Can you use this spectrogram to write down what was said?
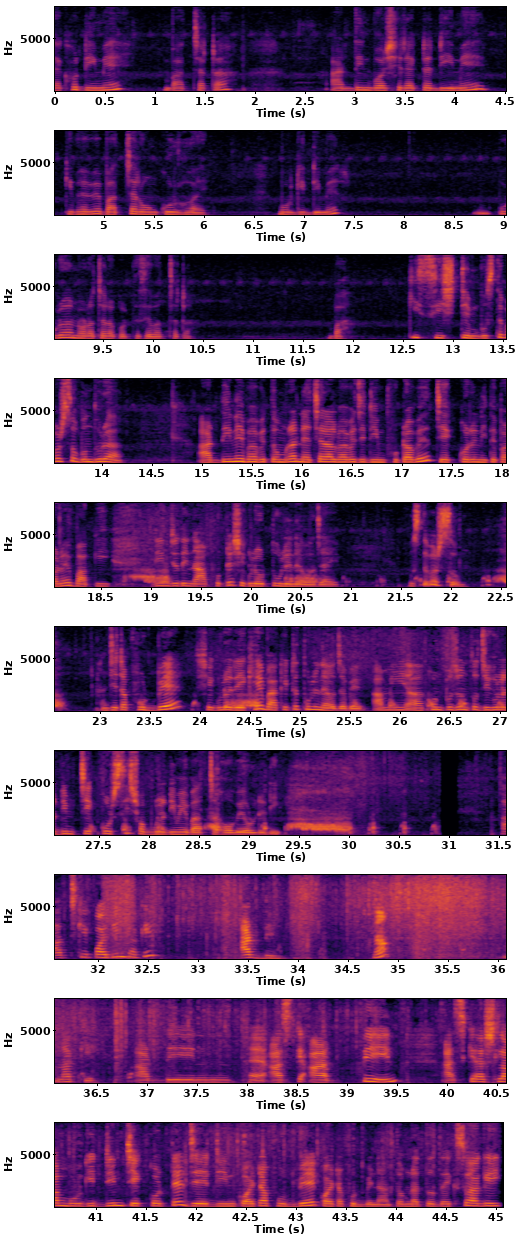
দেখো ডিমে বাচ্চাটা আট দিন বয়সের একটা ডিমে কীভাবে বাচ্চার অঙ্কুর হয় মুরগির ডিমের? পুরা নড়াচড়া করতেছে বাচ্চাটা। বাহ, কি সিস্টেম বুঝতে পারছ বন্ধুরা? আট দিনে এভাবে তোমরা ন্যাচারালভাবে যে ডিম ফুটাবে চেক করে নিতে পারবে, বাকি ডিম যদি না ফুটে সেগুলো তুলে নেওয়া যায়। বুঝতে পারছ? যেটা ফুটবে সেগুলো রেখে বাকিটা তুলে নেওয়া যাবে। আমি এখন পর্যন্ত যেগুলো ডিম চেক করছি, সবগুলো ডিমে বাচ্চা হবে অলরেডি আজকে কয়দিন থাকে? আট দিন। না? নাকি? আট দিন হ্যাঁ আজকে আট দিন। আজকে আসলাম মুরগির ডিম চেক করতে, যে ডিম কয়টা ফুটবে কয়টা ফুটবে না। তোমরা তো দেখছ আগেই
